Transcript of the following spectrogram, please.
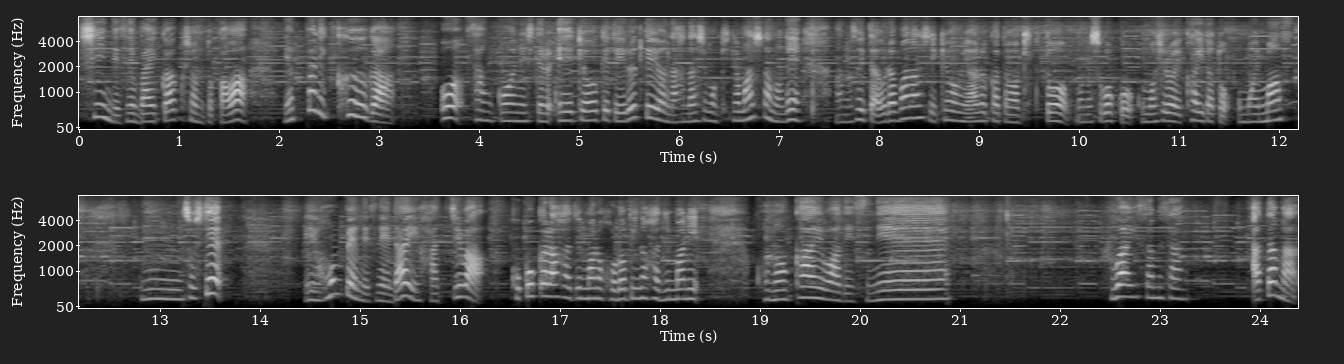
シーンですねバイクアクションとかはやっぱりクーガを参考にしてる影響を受けているっていうような話も聞けましたのであのそういった裏話興味ある方は聞くとものすごく面白い回だと思います。うんそして、えー、本編ですね。第8話「ここから始まる滅びの始まり」この回はですね不破勇さん。頭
